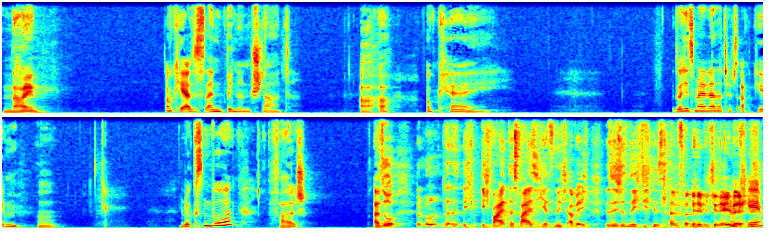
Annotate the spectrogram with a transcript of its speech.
Nein. Okay, also es ist ein Binnenstaat. Aha. Okay. Soll ich jetzt meine Ländertipps abgeben? Hm. Luxemburg? Falsch. Also, ich, ich weiß, das weiß ich jetzt nicht, aber ich, es ist jetzt nicht dieses Land, von dem ich rede. Okay.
